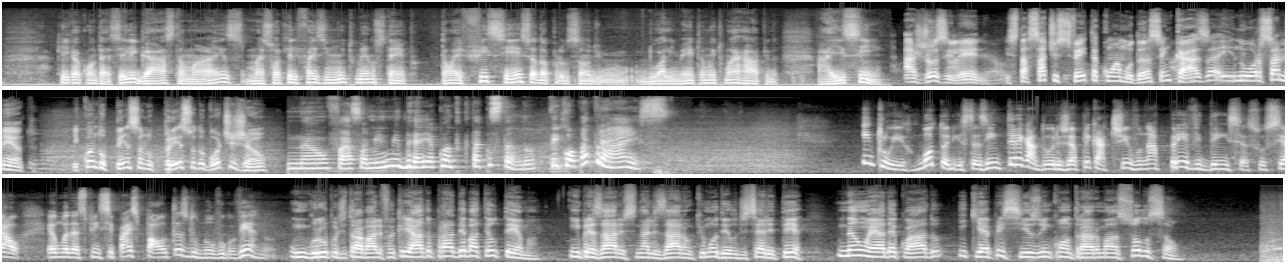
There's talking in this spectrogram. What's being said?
o que, que acontece? Ele gasta mais, mas só que ele faz em muito menos tempo. Então a eficiência da produção de, do alimento é muito mais rápida. Aí sim. A Josilene está satisfeita com a mudança em casa e no orçamento. E quando pensa no preço do botijão. Não faço a mínima ideia quanto que está custando. Ficou para trás. Incluir motoristas e entregadores de aplicativo na Previdência Social é uma das principais pautas do novo governo. Um grupo de trabalho foi criado para debater o tema. Empresários sinalizaram que o modelo de CLT não é adequado e que é preciso encontrar uma solução.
